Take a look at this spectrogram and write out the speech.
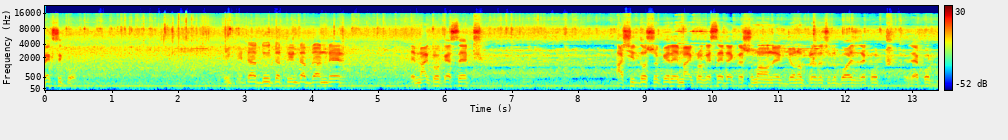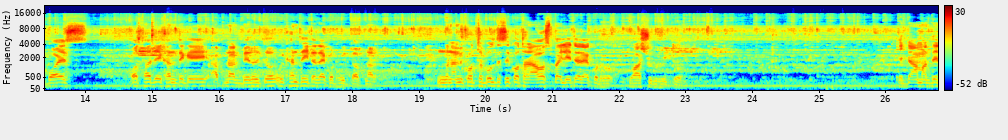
Mexico. এটা দুইটা, তিনটা ব্র্যান্ডের এই মাইক্রো ক্যাসেট আশির দশকের এই মাইক্রো ক্যাসেট একটা সময় অনেক জনপ্রিয়তা ছিল ভয়েস রেকর্ড রেকর্ড ভয়েস কথা যেখান থেকে আপনার বের হইতো, ওইখান থেকে এটা রেকর্ড হইতো আপনার। আমি কথা বলতেছি, কথার আওয়াজ পাইলে এটা রেকর্ড হওয়া শুরু হইতো। এটা আমাদের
